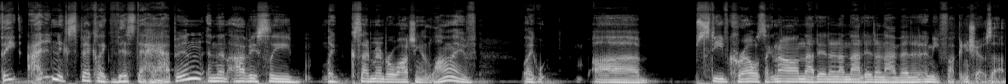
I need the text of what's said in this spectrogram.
they, I didn't expect like this to happen, and then obviously like because I remember watching it live, like uh Steve Carell was like, no, I'm not in it, I'm not in it, I'm in it, and he fucking shows up.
